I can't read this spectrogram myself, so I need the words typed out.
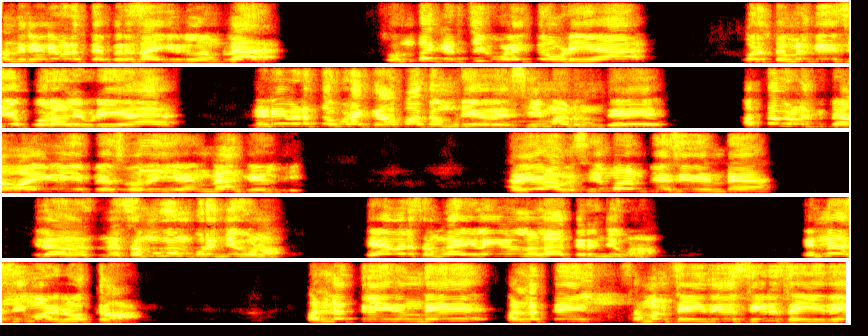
அந்த நினைவிடத்தை பெருசாக்கிருக்கலாம்ல? சொந்த கட்சிக்கு உழைத்தனுடைய ஒரு தமிழ் தேசிய போராளியுடைய நினைவிடத்தை கூட காப்பாற்ற முடியாத சீமான் வந்து மத்தவங்களுக்கு வாய்களையே பேசுவது ஏன் தான் கேள்வி? அதே அவன் சீமான் பேசியது என்ன? இதை இந்த சமூகம் புரிஞ்சுக்கணும். தேவர் சமுதாய இளைஞர்கள் நல்லா தெரிஞ்சுக்கணும். என்ன சீமான் நோக்கம் பள்ளத்தில் இருந்து பள்ளத்தை சமன் செய்து சீர் செய்து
